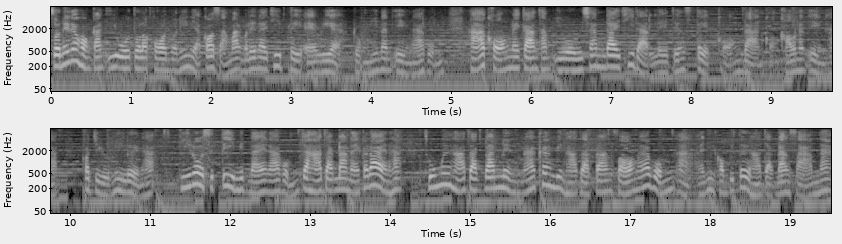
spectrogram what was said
ส่วนในเรื่องของการ EO ตัวละครตัวนี้เนี่ยก็สามารถมาเล่นได้ที่ Play Area ตรงนี้นั่นเองนะผมหาของในการทำ Evolution ได้ที่ด่าน Legend State ของด่านของเขานั่นเองนะฮะ ก็จะอยู่นี่เลยนะฮะ Hero City Midnight นะครับผมจะหาจากด้านไหนก็ได้นะฮะถุงมือหาจากด้าน1นะเครื่องบินหาจากด้าน2นะครับผมอ่าอันนี้คอมพิวเตอร์หาจากด้าน3นะ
